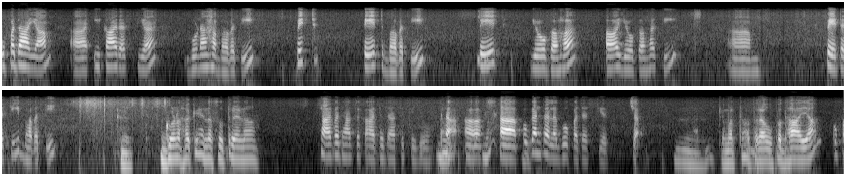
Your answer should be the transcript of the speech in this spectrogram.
उपधायाम् इकारस्य गुणः भवति, पिट्, पेट् भवति, पेट् योगः, अयोगः ति पेटति भवति। हम्म। गुणः केन सूत्रेण? सार्वधातुक अर्धधातुकयो न पुगन्तलघुपदस्य च। हम्म। किमर्थम्? अत्र उपधायाम् उप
